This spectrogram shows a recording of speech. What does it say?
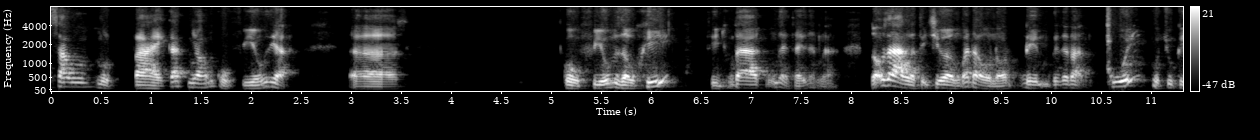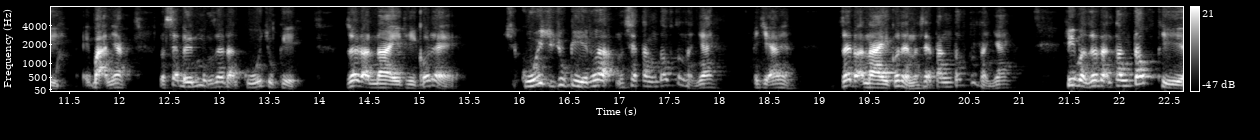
xong một vài các nhóm cổ phiếu gì ạ à, cổ phiếu về dầu khí thì chúng ta cũng thể thấy rằng là rõ ràng là thị trường bắt đầu nó đến một cái giai đoạn cuối của chu kỳ. Các bạn nhé nó sẽ đến một giai đoạn cuối chu kỳ. Giai đoạn này thì có thể cuối chu kỳ thôi ạ nó sẽ tăng tốc rất là nhanh. Anh chị em nhé giai đoạn này có thể nó sẽ tăng tốc rất là nhanh. Khi mà giai đoạn tăng tốc thì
